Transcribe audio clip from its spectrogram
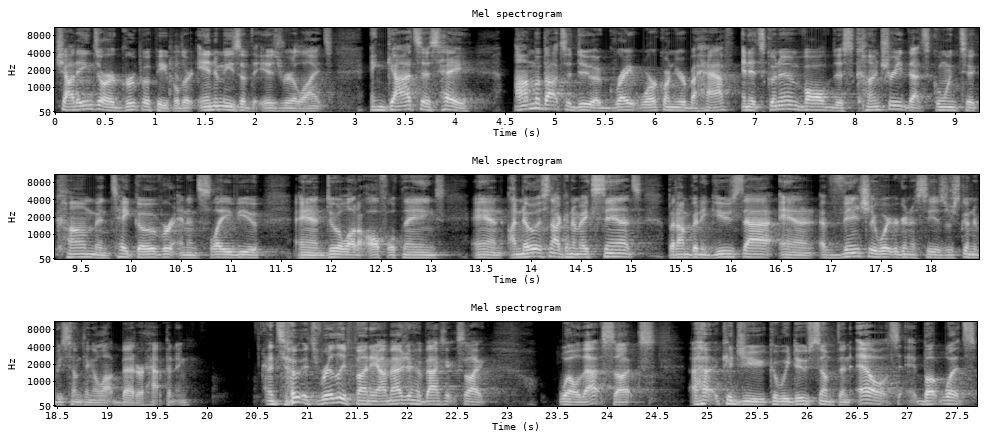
Chaldeans are a group of people, they're enemies of the Israelites. And God says, Hey, I'm about to do a great work on your behalf, and it's going to involve this country that's going to come and take over and enslave you and do a lot of awful things. And I know it's not going to make sense, but I'm going to use that. And eventually what you're going to see is there's going to be something a lot better happening. And so it's really funny. I imagine Habakkuk's like, well, that sucks. Uh, could you, could we do something else? But what's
